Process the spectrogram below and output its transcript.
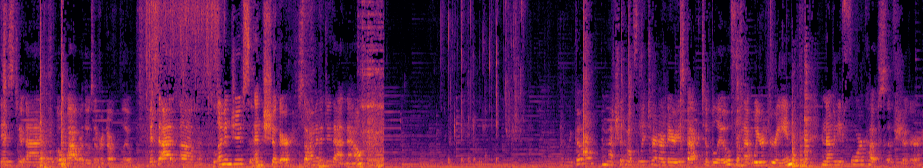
is to add, oh wow, are those ever dark blue? Is to add um, lemon juice and sugar. So I'm gonna do that now. There we go. And that should hopefully turn our berries back to blue from that weird green. And now we need four cups of sugar,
